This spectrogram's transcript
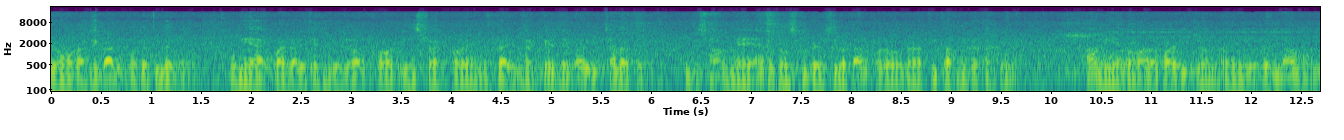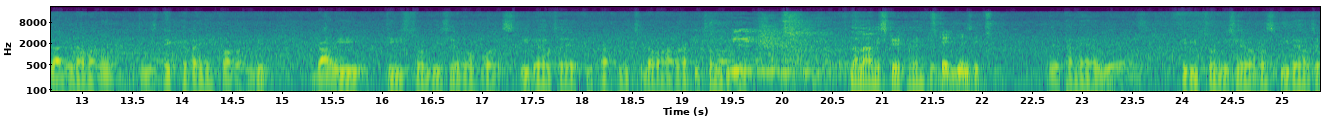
এবং ওনাকে গাড়ির মধ্যে তুলে দেয়। উনি একবার গাড়িতে ঢুকে যাওয়ার পর ইনস্ট্রাক্ট করেন ড্রাইভারকে যে গাড়ি চালাতে। কিন্তু সামনে এতজন স্টুডেন্ট ছিল, তারপরেও ওনারা পিক আপ নিতে থাকেন। আমি এবং আরও কয়েকজন আমি ওদের নাম জানি না মানে জিনিস দেখতে পাইনি প্রপারলি গাড়ি তিরিশ চল্লিশের ওপর স্পিডে হচ্ছে পিক আপ নিচ্ছিল এবং আমরা পিছন দিকে না না আমি স্টেটমেন্ট স্টেটমেন্ট দিচ্ছি। এখানে তিরিশ চল্লিশের ওপর স্পিডে হচ্ছে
